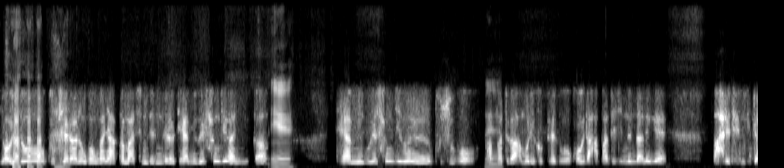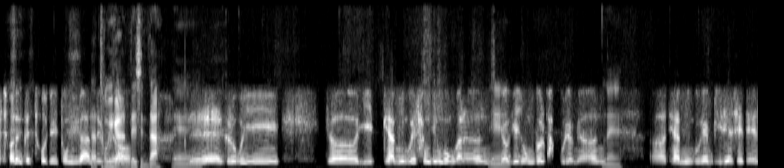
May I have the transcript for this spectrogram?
여의도 국회라는 공간이 아까 말씀드린 대로 대한민국의 상징 아닙니까? 예. 대한민국의 상징을 부수고 네. 아파트가 아무리 급해도 거기다 아파트 짓는다는 게 말이 됩니까? 저는 그 도저히 동의가 안 되고요. 동의가 안 되신다. 예. 네. 그리고 이, 저, 이 대한민국의 상징 공간은 예. 여기에 용도를 바꾸려면 네. 어, 대한민국의 미래 세대의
